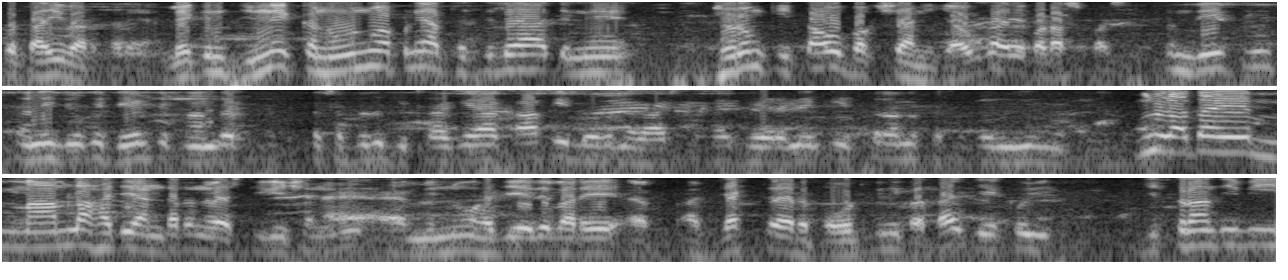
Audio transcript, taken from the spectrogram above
ਕੋਤਾਹੀ ਵਰਤ ਰਹੇ ਹਾਂ। ਲੇਕਿਨ ਜਿਨੇ ਕਾਨੂੰਨ ਨੂੰ ਆਪਣੇ ਹੱਥ 'ਚ ਲਿਆ, ਜਿਨੇ ਜੁਰਮ ਕੀਤਾ, ਉਹ ਬਖਸ਼ਿਆ ਨਹੀਂ ਜਾਊਗਾ। ਇਹ ਬੜਾ ਸਪਸ਼ਟ ਹੈ। ਸੰਦੀਪ ਸਿੰਘ ਸਨੀ, ਜੋ ਕਿ ਜੇਲ੍ਹ ਚ ਬੰਦ ਤਸ਼ੱਦਦ ਕੀਤਾ ਗਿਆ, ਕਾਫੀ ਲੋਕ ਨਿਰਾਸ਼ ਦਿਖਾਈ ਦੇ ਰਹੇ ਨੇ ਕਿ ਇਸ ਤਰ੍ਹਾਂ ਦਾ ਤਸ਼ੱਦਦ ਨਹੀਂ ਹੋਣਾ ਮੈਨੂੰ ਲੱਗਦਾ ਇਹ ਮਾਮਲਾ ਹਜੇ ਅੰਡਰ ਇਨਵੈਸਟੀਗੇਸ਼ਨ ਹੈ। ਮੈਨੂੰ ਹਜੇ ਇਹਦੇ ਬਾਰੇ ਐਗਜ਼ੈਕਟ ਰਿਪੋਰਟ ਵੀ ਨਹੀਂ ਪਤਾ। ਜੇ ਕੋਈ ਜਿਸ ਤਰ੍ਹਾਂ ਦੀ ਵੀ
